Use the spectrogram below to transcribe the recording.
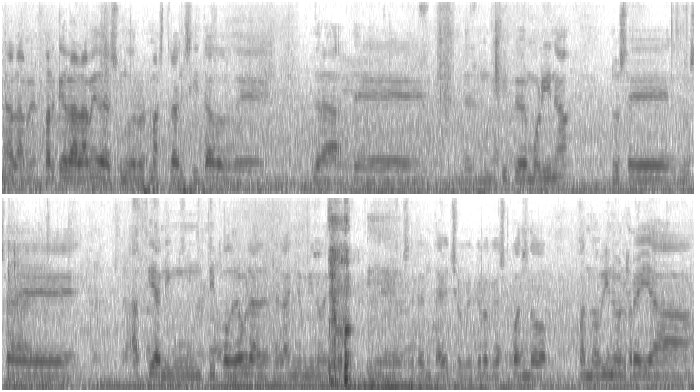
en Alameda. El Parque de la Alameda es uno de los más transitados de, de la- de- del municipio de Molina. No se, no se hacía ningún tipo de obra desde el año 1978, que creo que es cuando, cuando vino el rey a...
